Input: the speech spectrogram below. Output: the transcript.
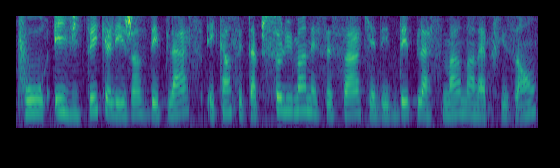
pour éviter que les gens se déplacent et quand c'est absolument nécessaire qu'il y ait des déplacements dans la prison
